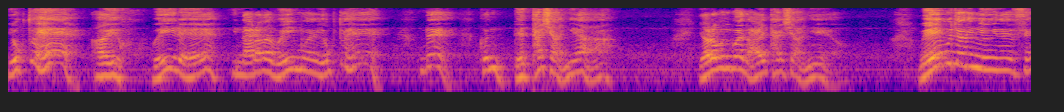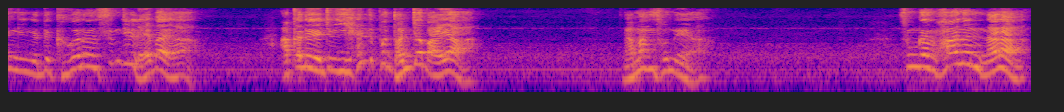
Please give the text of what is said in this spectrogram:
욕도 해. 아유 왜 이래? 이 나라가 왜 이 모양? 욕도 해. 근데 그건 내 탓이 아니야. 여러분과 나의 탓이 아니에요. 외부적인 요인에서 생긴 건데 그거는 승질 내봐야. 아까도 얘기했죠. 이 핸드폰 던져봐야 나만 손해야. 순간 화는 나나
